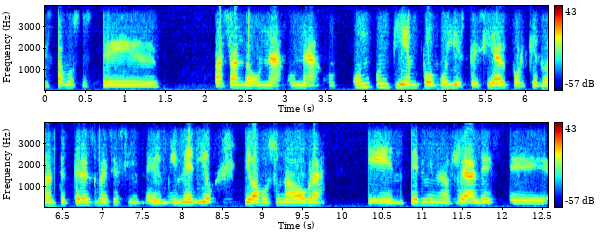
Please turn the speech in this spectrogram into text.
estamos este pasando una una un, un, tiempo muy especial porque durante tres meses y, eh, y medio llevamos una obra en términos reales eh,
